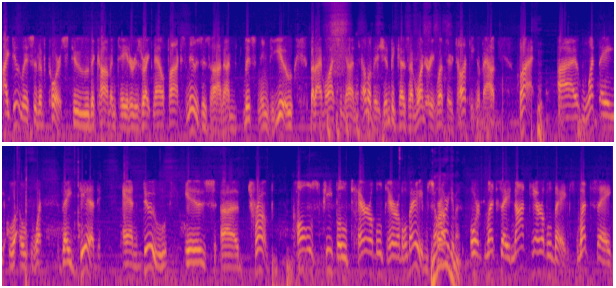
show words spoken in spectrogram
I do listen, of course, to the commentators right now. Fox News is on. I'm listening to you, but I'm watching on television because I'm wondering what they're talking about. But uh, what they what they did and do is uh, Trump calls people terrible, terrible names. No from- argument. Or let's say not terrible names. Let's say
